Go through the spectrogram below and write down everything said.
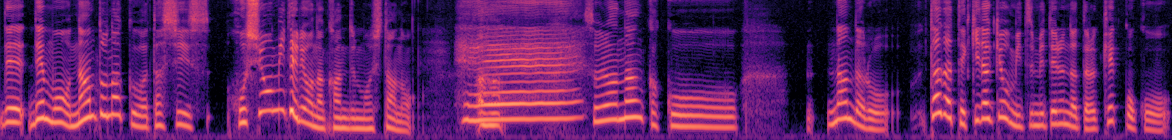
ででもなんとなく私す星を見てるような感じもしたの。へえ。それはなんかこうなんだろうただ敵だけを見つめてるんだったら結構こ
